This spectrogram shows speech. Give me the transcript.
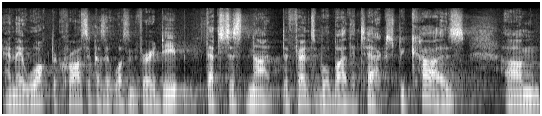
and they walked across it because it wasn't very deep. That's just not defensible by the text because um,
